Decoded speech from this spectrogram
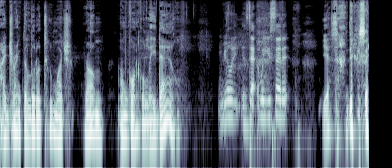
I drank a little too much rum. I'm gonna go lay down. Really? Is that the way you said it? Yes, I did say.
